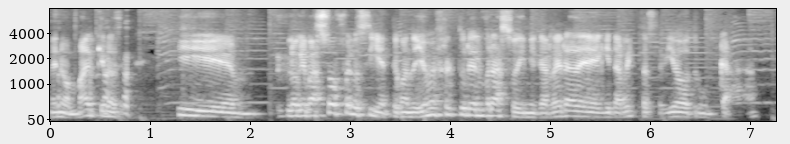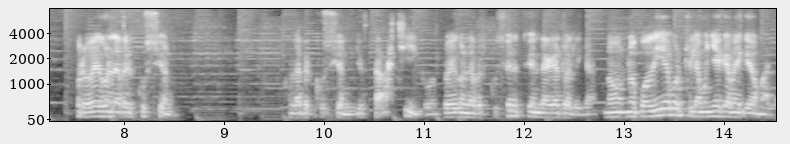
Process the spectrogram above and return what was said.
Menos mal que no sé. Y em, lo que pasó fue lo siguiente: cuando yo me fracturé el brazo y mi carrera de guitarrista se vio truncada, probé con la percusión. Con la percusión. Yo estaba chico, probé con la percusión, estoy en la Católica. No, no podía porque la muñeca me quedó mala.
